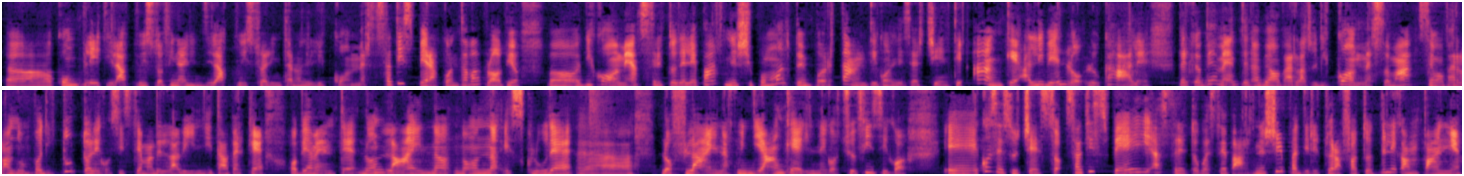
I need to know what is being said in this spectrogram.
eh, completi l'acquisto, finalizzi l'acquisto all'interno dell'e-commerce. Statispe raccontava proprio eh, di come ha stretto delle partnership molto importanti con gli esercenti, anche a livello locale, perché ovviamente noi abbiamo parlato di e-commerce, ma stiamo parlando un po' di tutto l'ecosistema della vendita, perché ovviamente l'online non esclude eh, l'offline, quindi anche il negozio fisico. E cosa è successo? Satispay ha stretto queste partnership, addirittura ha fatto delle campagne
